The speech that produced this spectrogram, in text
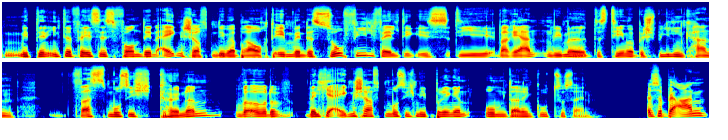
mit den Interfaces von den Eigenschaften, die man braucht. Eben wenn das so vielfältig ist, die Varianten, wie man das Thema bespielen kann. Was muss ich können oder welche Eigenschaften muss ich mitbringen, um darin gut zu sein? Also bei an,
